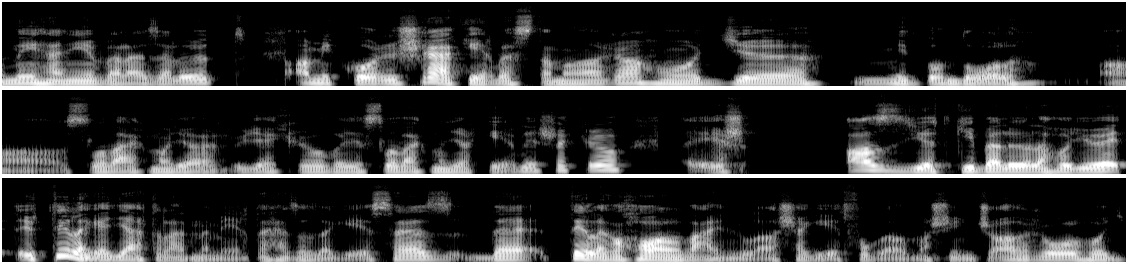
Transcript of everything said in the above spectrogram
néhány évvel ezelőtt, amikor is rákérdeztem arra, hogy mit gondol a szlovák-magyar ügyekről, vagy a szlovák-magyar kérdésekről, és az jött ki belőle, hogy ő, ő tényleg egyáltalán nem ért ehhez az egészhez, de tényleg a halványla segít fogalma sincs arról, hogy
